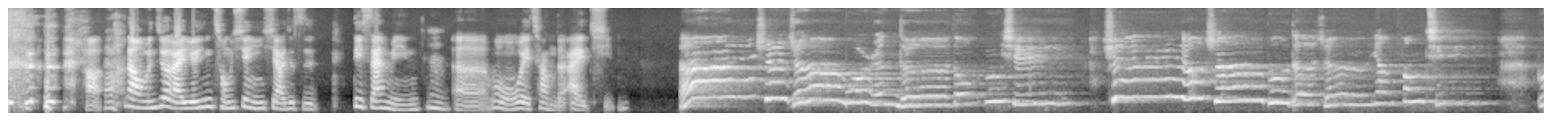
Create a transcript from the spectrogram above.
好，那我们就来原音重现一下，就是第三名，嗯呃，莫文蔚唱的《爱情》爱。是折磨人的东西，却又舍不得这样放弃，不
